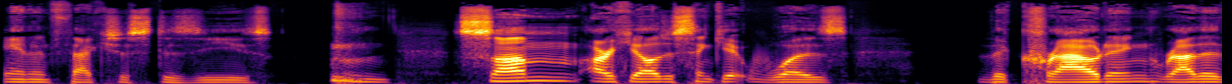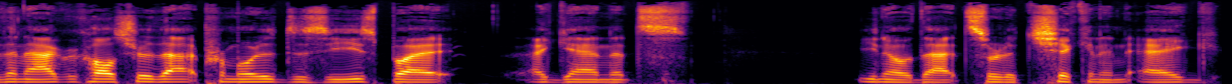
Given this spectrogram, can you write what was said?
and infectious disease. Some archaeologists think it was the crowding rather than agriculture that promoted disease, but again, it's you know that sort of chicken and egg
